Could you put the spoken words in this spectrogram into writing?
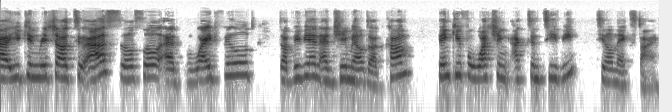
uh, you can reach out to us also at widefield.vivian at gmail.com. Thank you for watching Acton TV. Till next time.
